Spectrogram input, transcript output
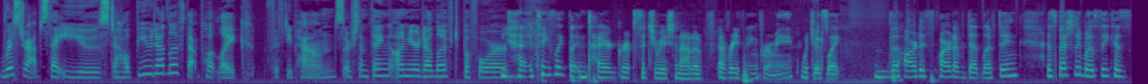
wrist straps that you use to help you deadlift that put like 50 pounds or something on your deadlift before. Yeah, it takes like the entire grip situation out of everything for me, which is like the hardest part of deadlifting, especially mostly because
